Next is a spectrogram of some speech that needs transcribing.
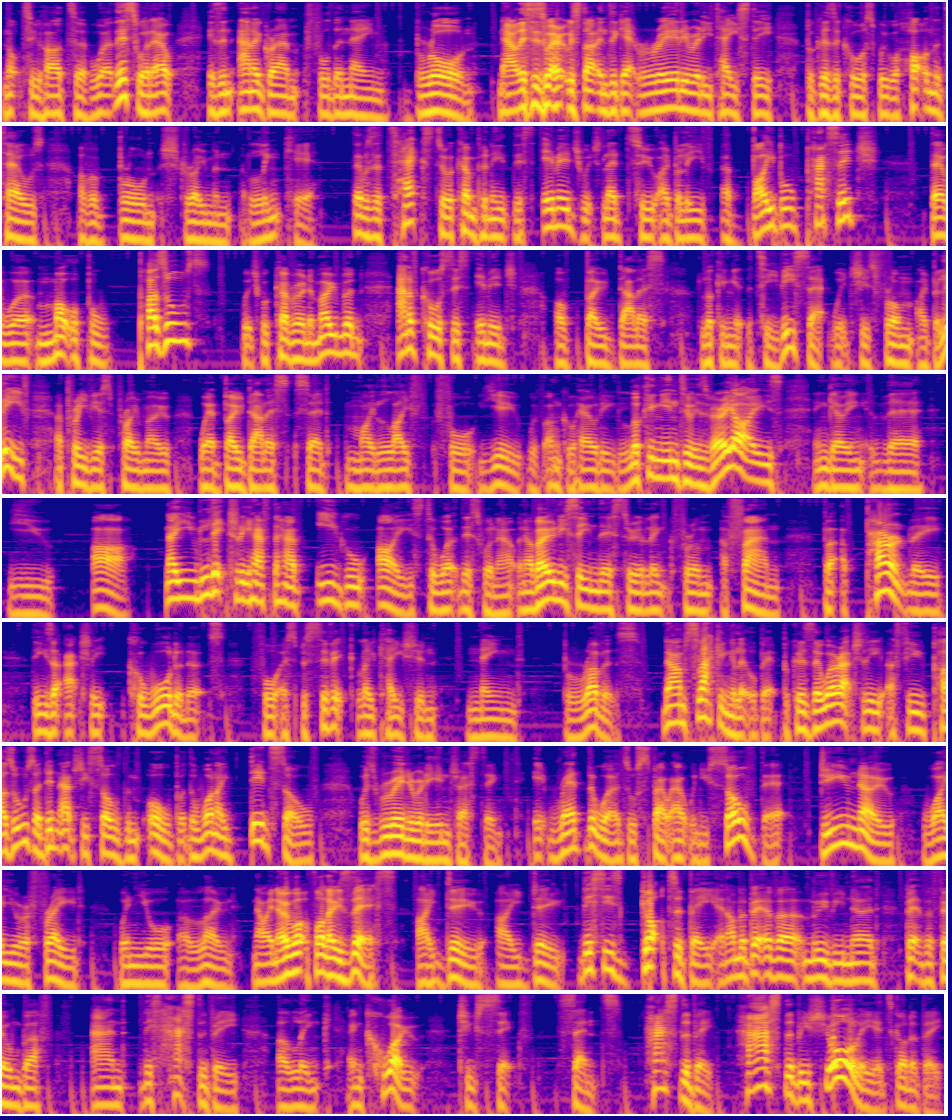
not too hard to work this one out, is an anagram for the name Braun. Now, this is where it was starting to get really, really tasty because, of course, we were hot on the tails of a Braun Strowman link here. There was a text to accompany this image, which led to, I believe, a Bible passage. There were multiple puzzles, which we'll cover in a moment. And of course, this image of Bo Dallas looking at the TV set, which is from, I believe, a previous promo where Bo Dallas said, My life for you, with Uncle Howdy looking into his very eyes and going, There you are. Now, you literally have to have eagle eyes to work this one out, and I've only seen this through a link from a fan, but apparently, these are actually coordinates for a specific location named Brothers. Now, I'm slacking a little bit because there were actually a few puzzles. I didn't actually solve them all, but the one I did solve was really, really interesting. It read the words or spout out when you solved it Do you know why you're afraid when you're alone? Now, I know what follows this. I do, I do. This has got to be, and I'm a bit of a movie nerd, bit of a film buff, and this has to be a link and quote to Sixth Sense. Has to be. Has to be. Surely it's got to be.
